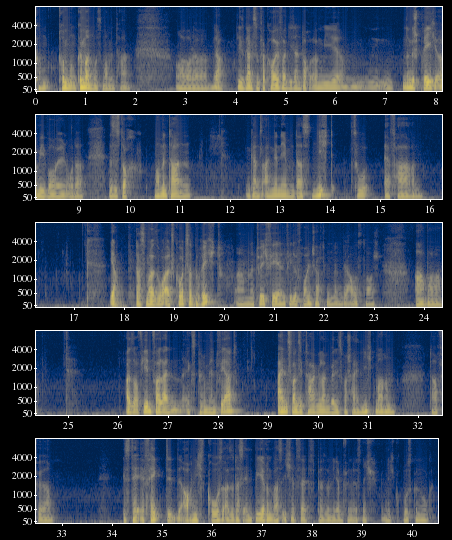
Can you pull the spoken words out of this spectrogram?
drum kümmern muss momentan. Oder ja, diese ganzen Verkäufer, die dann doch irgendwie ähm, ein Gespräch irgendwie wollen oder es ist doch momentan ganz angenehm, das nicht zu erfahren. Ja, das mal so als kurzer Bericht. Ähm, natürlich fehlen viele Freundschaften und der Austausch, aber also auf jeden Fall ein Experiment wert. 21 Tage lang werde ich es wahrscheinlich nicht machen. Dafür ist der Effekt auch nicht groß. Also das Entbehren, was ich jetzt selbst persönlich empfinde, ist nicht, nicht groß genug.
